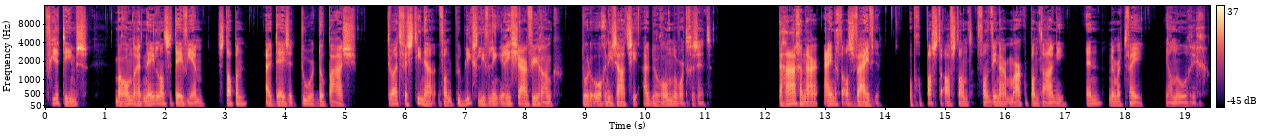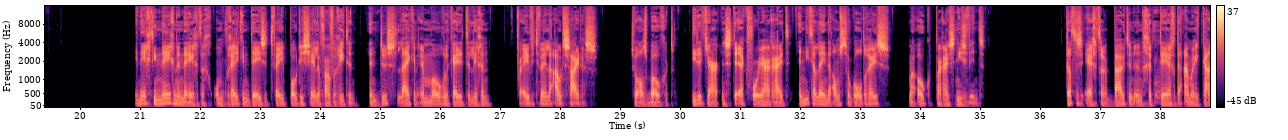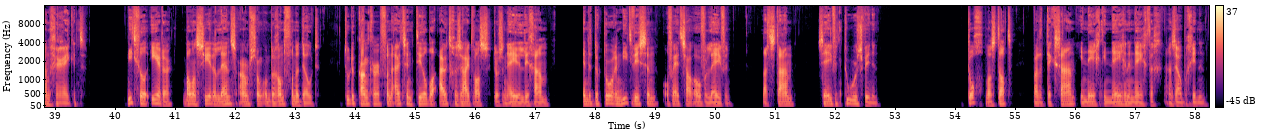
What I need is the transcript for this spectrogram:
Vier teams, waaronder het Nederlandse TVM, stappen uit deze Tour dopage. Terwijl het Festina van publiekslieveling Richard Virank door de organisatie uit de ronde wordt gezet. De Hagenaar eindigt als vijfde, op gepaste afstand van winnaar Marco Pantani en nummer 2 Jan Ulrich. In 1999 ontbreken deze twee potentiële favorieten en dus lijken er mogelijkheden te liggen voor eventuele outsiders, zoals Bogert die dit jaar een sterk voorjaar rijdt en niet alleen de Amstel Gold Race, maar ook Parijs-Nice wint. Dat is echter buiten een getergde Amerikaan gerekend. Niet veel eerder balanceerde Lance Armstrong op de rand van de dood, toen de kanker vanuit zijn teelbal uitgezaaid was door zijn hele lichaam en de doktoren niet wisten of hij het zou overleven, laat staan zeven tours winnen. Toch was dat waar de Texaan in 1999 aan zou beginnen.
